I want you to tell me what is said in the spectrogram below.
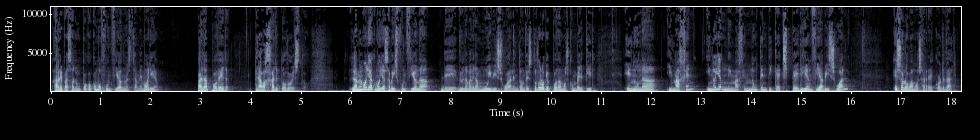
a repasar un poco cómo funciona nuestra memoria para poder trabajar todo esto. La memoria, como ya sabéis, funciona de, de, una manera muy visual. Entonces, todo lo que podamos convertir en una imagen, y no ya una imagen, una auténtica experiencia visual, eso lo vamos a recordar.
